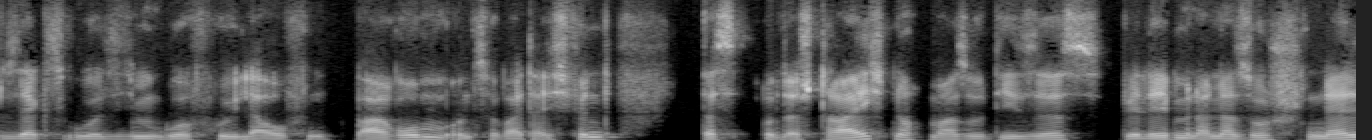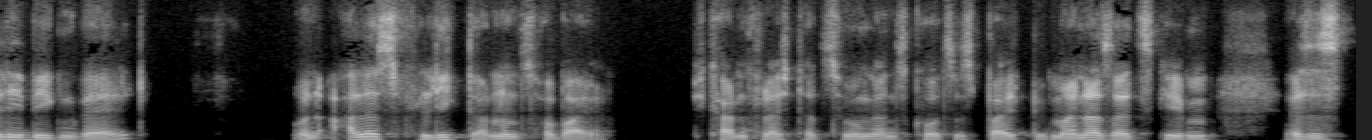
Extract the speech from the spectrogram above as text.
6 Uhr, 7 Uhr früh laufen? Warum und so weiter? Ich finde, das unterstreicht nochmal so dieses, wir leben in einer so schnelllebigen Welt und alles fliegt an uns vorbei. Ich kann vielleicht dazu ein ganz kurzes Beispiel meinerseits geben. Es ist,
